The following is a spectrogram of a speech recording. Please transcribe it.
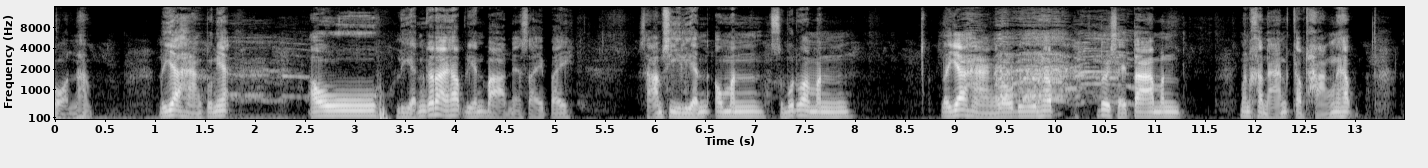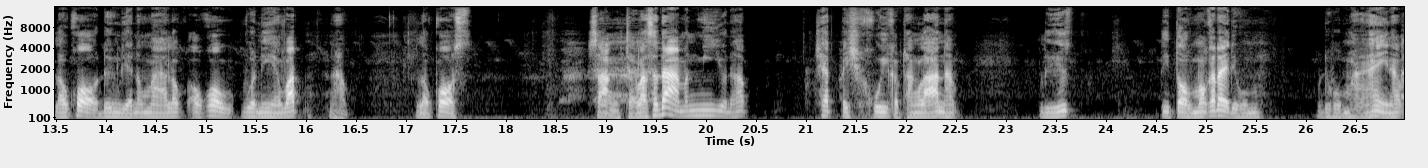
ก่อนนะครับ ระยะห่างตัวเนี้ยเอาเหรียญก็ได้ครับเหรียญบาทเนี่ยใส่ไปสามสี่เหรียญเอามันสมมุติว่ามันระยะห่างเราดูนะครับ ด้วยสายตามันมันขนานกับถังนะครับ เราก็ดึงเหรียญออกมาแล้วเอาก็วอร์เนียวัดนะครับ เราก็ สั่งจากลาซาด้ามันมีอยู่นะครับ แชทไปคุยกับทางร้านนะครับ หรือติดต่อผมาก็ได้เดี๋ยวผมเดี๋ยวผมหาให้นะครับ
